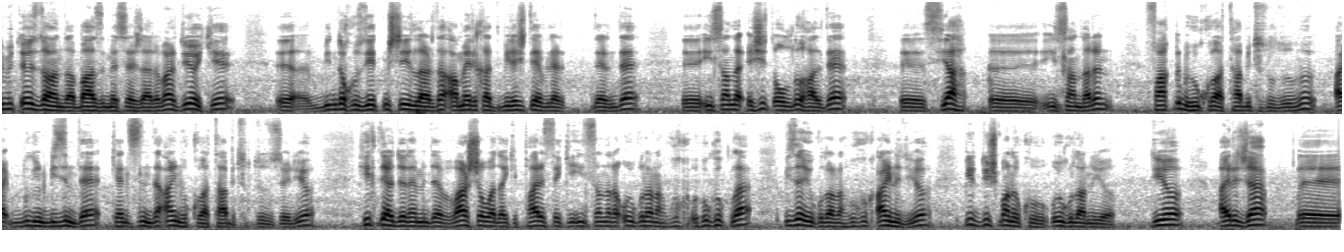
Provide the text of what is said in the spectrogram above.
Ümit Özdağ'ın da bazı mesajları var. Diyor ki e, 1970'li yıllarda Amerika Birleşik Devletleri'nde e, insanlar eşit olduğu halde e, siyah e, insanların farklı bir hukuka tabi tutulduğunu, bugün bizim de kendisinin de aynı hukuka tabi tuttuğunu söylüyor. Hitler döneminde Varşova'daki, Paris'teki insanlara uygulanan huk- hukukla bize uygulanan hukuk aynı diyor. Bir düşman hukuku uygulanıyor diyor. Ayrıca e,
